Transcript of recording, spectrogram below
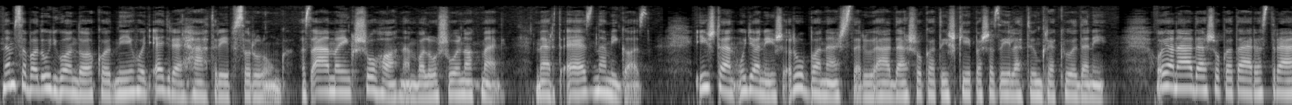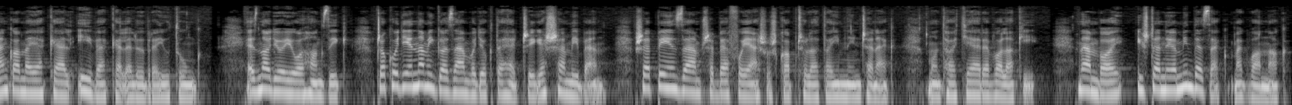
Nem szabad úgy gondolkodni, hogy egyre hátrébb szorulunk. Az álmaink soha nem valósulnak meg, mert ez nem igaz. Isten ugyanis robbanásszerű áldásokat is képes az életünkre küldeni. Olyan áldásokat áraszt ránk, amelyekkel évekkel előbbre jutunk. Ez nagyon jól hangzik, csak hogy én nem igazán vagyok tehetséges semmiben. Se pénzem, se befolyásos kapcsolataim nincsenek, mondhatja erre valaki. Nem baj, Istennél mindezek megvannak.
